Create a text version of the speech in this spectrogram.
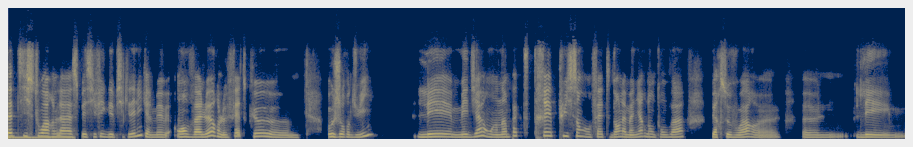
Cette histoire-là spécifique des psychédéliques, elle met en valeur le fait que euh, aujourd'hui, les médias ont un impact très puissant en fait dans la manière dont on va percevoir euh, euh, les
